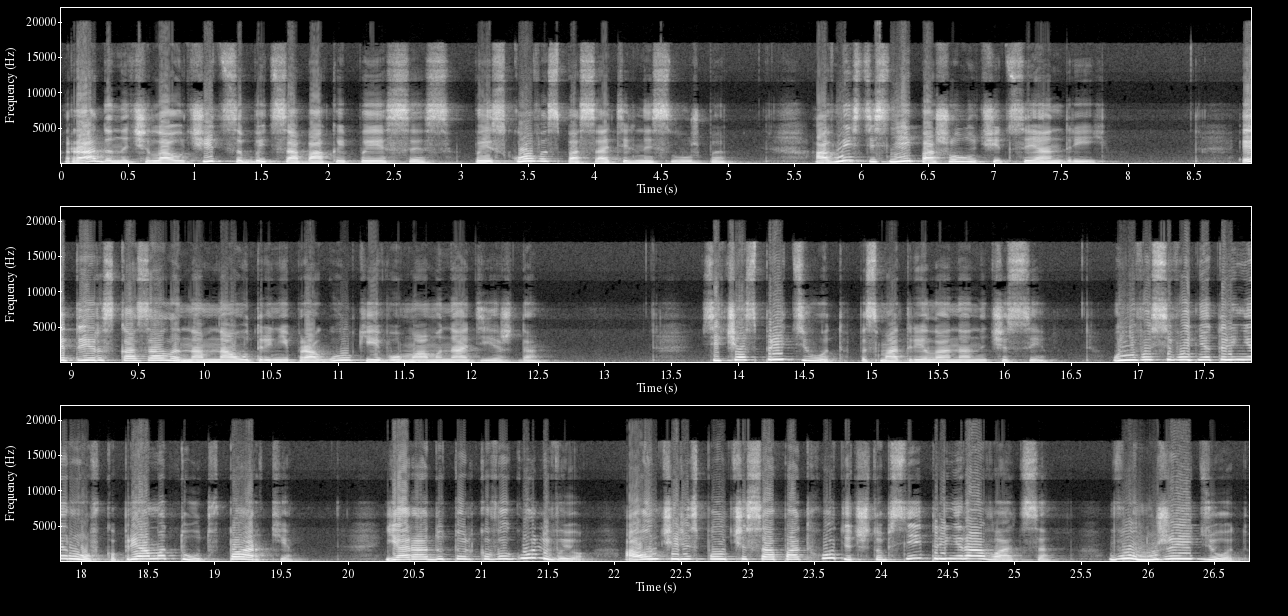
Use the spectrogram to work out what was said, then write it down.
Рада начала учиться быть собакой ПСС, поисково-спасательной службы. а вместе с ней пошел учиться и Андрей. Это и рассказала нам на утренней прогулке его мама Надежда. «Сейчас придет», – посмотрела она на часы. «У него сегодня тренировка, прямо тут, в парке. Я Раду только выгуливаю, а он через полчаса подходит, чтобы с ней тренироваться. Вон, уже идет».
